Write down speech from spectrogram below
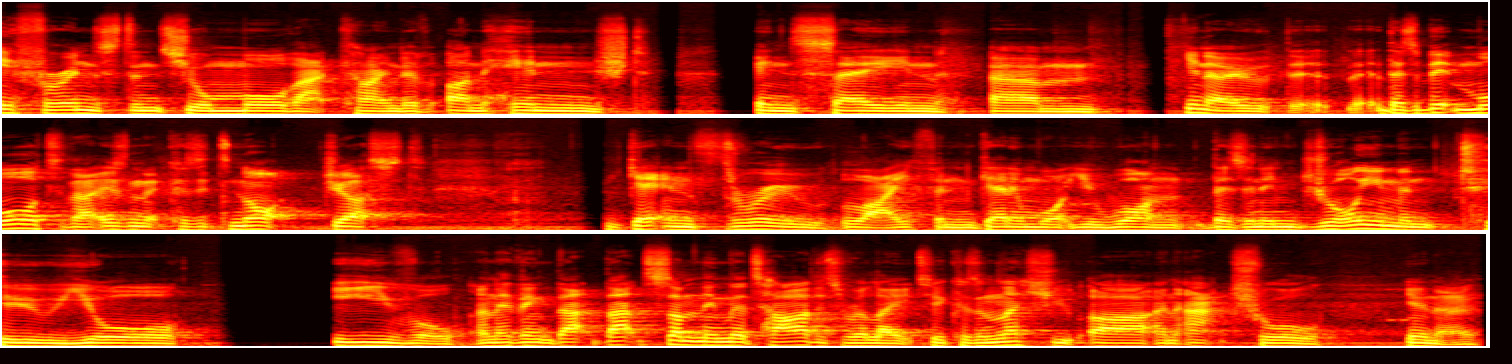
if, for instance, you're more that kind of unhinged, insane, um, you know, th- th- there's a bit more to that, isn't it? Because it's not just getting through life and getting what you want. There's an enjoyment to your evil, and I think that that's something that's harder to relate to because unless you are an actual, you know.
